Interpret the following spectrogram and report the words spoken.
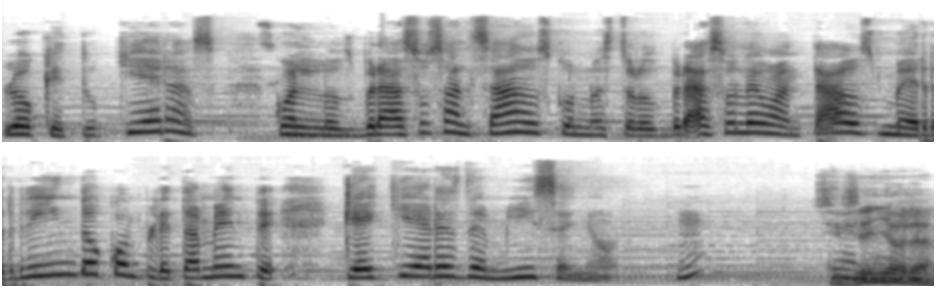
lo que tú quieras, con los brazos alzados, con nuestros brazos levantados, me rindo completamente. ¿Qué quieres de mí Señor? ¿Mm? Sí, señora.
